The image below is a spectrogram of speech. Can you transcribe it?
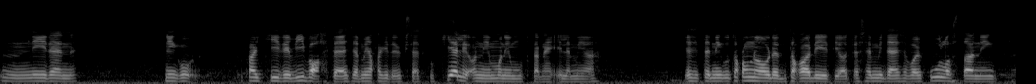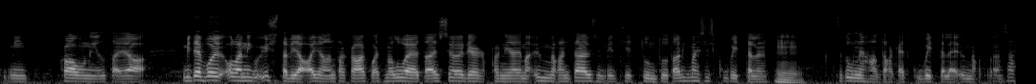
mm, niiden niinku, kaikki niiden vivahteet ja merkitykset, kun kieli on niin monimutkainen ilmiö. Ja sitten niinku runouden traditiot ja se, miten se voi kuulostaa niin, niin kauniilta ja miten voi olla niinku ystäviä ajan takaa, kun että mä luen jotain Södergrania ja mä ymmärrän täysin, miltä siitä tuntuu. Tai mä siis kuvittelen. Mm. Se tunnehan on tärkeä, että kuvittelee ymmärtävänsä.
